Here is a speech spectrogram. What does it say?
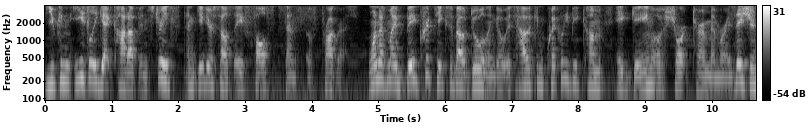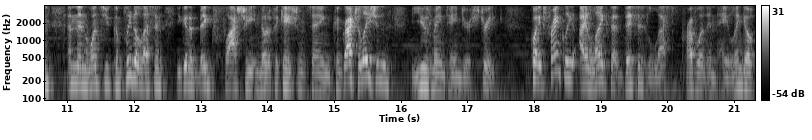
you can easily get caught up in streaks and give yourselves a false sense of progress. One of my big critiques about Duolingo is how it can quickly become a game of short-term memorization, and then once you complete a lesson, you get a big flashy notification saying, congratulations, you've maintained your streak. Quite frankly, I like that this is less prevalent in HeyLingo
